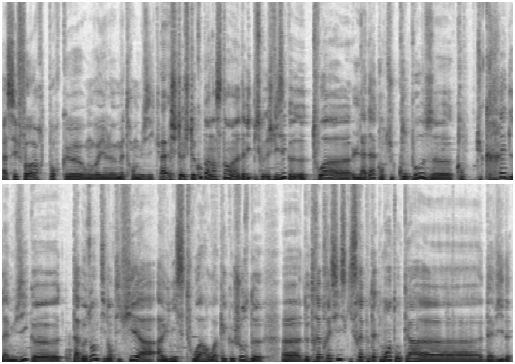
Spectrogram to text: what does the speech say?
assez fort pour que on veuille le mettre en musique Euh, je, te, je te coupe un instant, euh, David, puisque je disais que euh, toi, Lada, quand tu composes, quand tu crées de la musique, t'as besoin de t'identifier à, à une histoire ou à quelque chose de, de très précis, ce qui serait peut-être moins ton cas, David.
